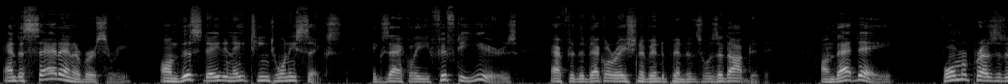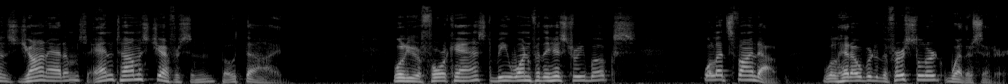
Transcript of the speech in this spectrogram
And a sad anniversary on this date in 1826, exactly 50 years after the Declaration of Independence was adopted. On that day, former Presidents John Adams and Thomas Jefferson both died. Will your forecast be one for the history books? Well, let's find out. We'll head over to the First Alert Weather Center.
